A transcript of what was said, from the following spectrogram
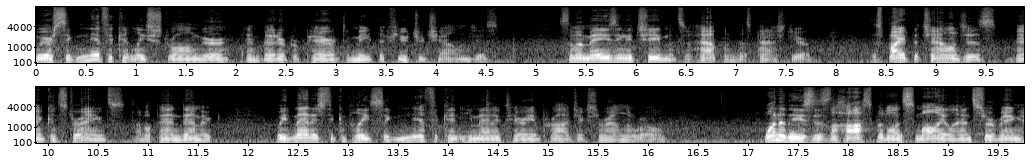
We are significantly stronger and better prepared to meet the future challenges. Some amazing achievements have happened this past year. Despite the challenges and constraints of a pandemic, we've managed to complete significant humanitarian projects around the world. One of these is the hospital in Somaliland serving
